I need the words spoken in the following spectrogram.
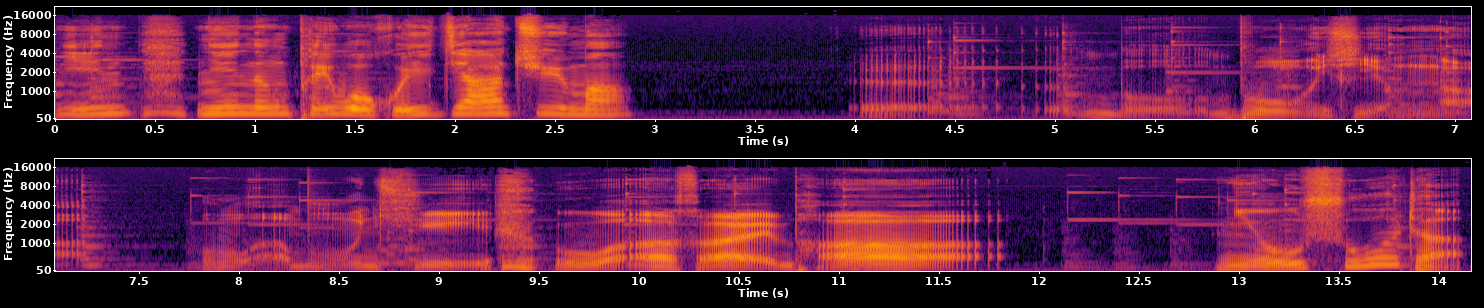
您您能陪我回家去吗？呃，不，不行啊，我不去，我害怕。牛说着，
